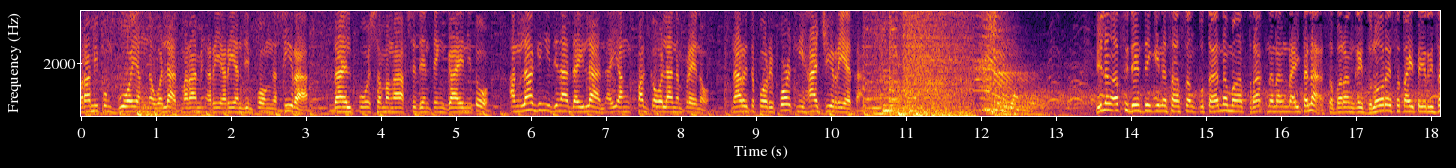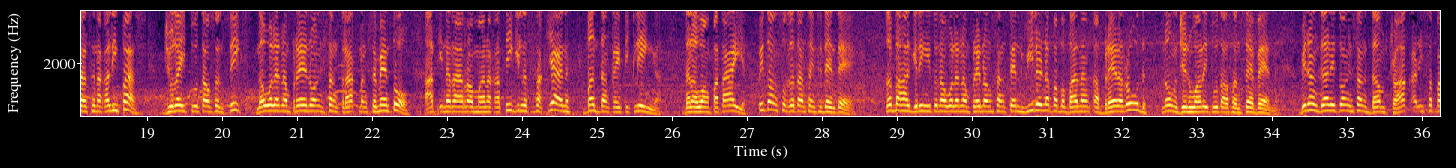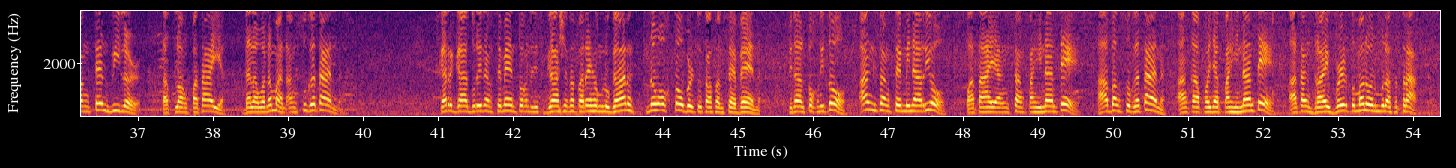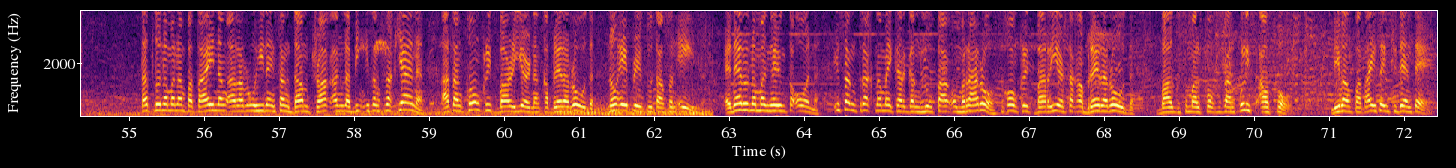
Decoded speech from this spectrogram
Marami pong buhay ang nawala at maraming ari-arian din po ang nasira dahil po sa mga aksidenteng gaya nito. Ang laging idinadailan ay ang pagkawala ng preno. Narito po report ni Haji Rieta. Ilang aksidenteng kinasasangkutan ng mga truck na nang naitala sa Barangay Dolores sa Taytay Rizal sa nakalipas. July 2006, nawala ng preno ang isang truck ng semento at inararo ang mga nakatigil na sasakyan bandang kay Tikling. Dalawang patay, pito ang sugatan sa insidente. Sa bahagi rin ito nawala ng preno ang isang 10-wheeler na pababa ng Cabrera Road noong January 2007. Binangga nito ang isang dump truck at isa pang 10-wheeler. Tatlo ang patay, dalawa naman ang sugatan. Kargado rin ng semento ang disgrasya sa parehong lugar noong October 2007. Sinalpok nito ang isang seminaryo, patay ang isang pahinante, habang sugatan ang kapwa niya pahinante at ang driver tumalon mula sa truck. Tatlo naman ang patay ng araruhi ng isang dump truck ang labing isang sasakyan at ang concrete barrier ng Cabrera Road noong April 2008. Enero naman ngayong taon, isang truck na may kargang lupa ang umararo sa concrete barrier sa Cabrera Road bago sumalpok sa isang police outpost. Limang patay sa insidente.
